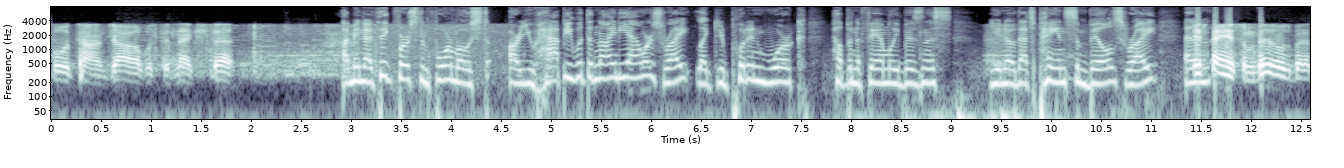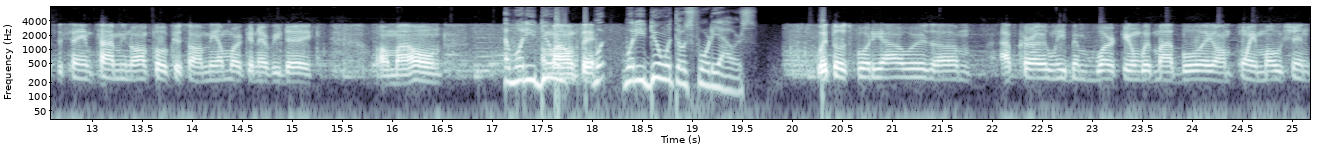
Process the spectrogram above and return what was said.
full time job. What's the next step? I mean, I think first and foremost, are you happy with the 90 hours, right? Like you're putting work, helping the family business. You know, that's paying some bills, right? And It's paying some bills, but at the same time, you know, I'm focused on me. I'm working every day on my own. and what are you doing? my own thing. What, what are you doing with those 40 hours? With those 40 hours, um, I've currently been working with my boy on Point Motion.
